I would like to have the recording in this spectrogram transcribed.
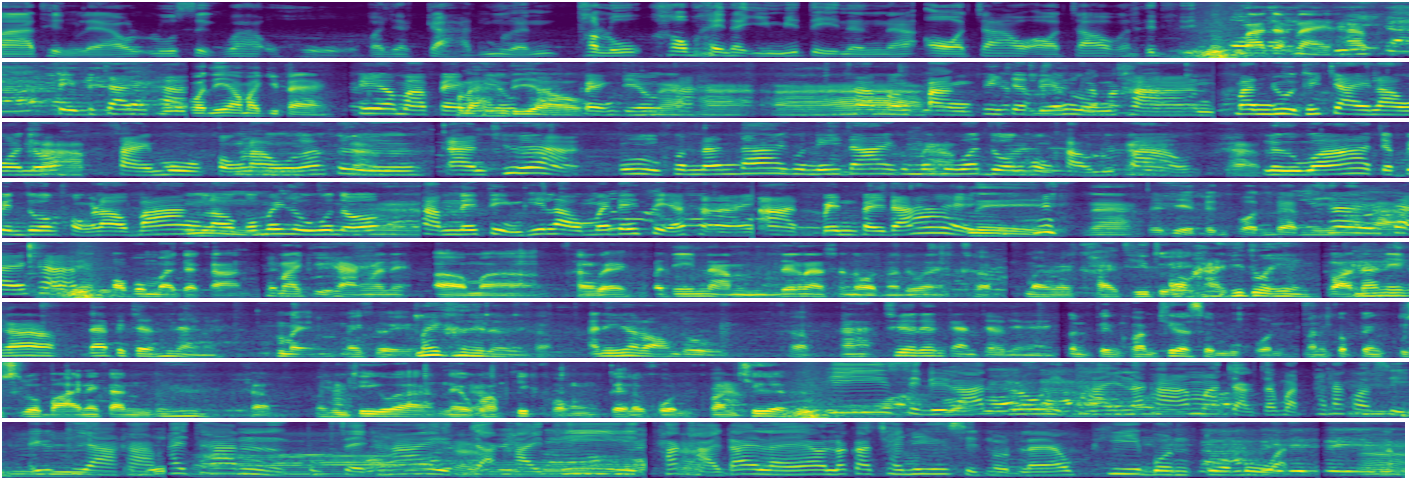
มาถึงแล้วรู้สึกว่า โอ้โห บรรยากาศเหมือนทะลุเข้าไปในอีกมิติหนึ่งนะอเจ้าอเจ้ากันเลยทีเดียวมาจากไหนครับ สีประจันทร์ค่ะวันนี้เอามากี่แปลงพี่เอามาแปลงเดียวค่ะแปลงเดียวนะค่ะ ฮะอ่า ถ้าปังๆพี่จะเลี้ยงลงทาน มันอยู่ที่ใจเราอะเนาะครับสายมูของเราก็คือการเชื่ออืมคนนั้นได้คนนี้ได้ก็ไม่รู้ว่าดวงของเขาหรือเปล่า ครับหรือว่าจะเป็นดวงของเราบ้างอืมเราก็ไม่รู้เนาะอ่า ทำในสิ่งที่เราไม่ได้เสียหายอาจเป็นไปได้ นี่นะเป็นเหตุเป็นผลแบบนี้ใช่นะครับใช่ค่ะเพราะผมมาจากการมากี่ครั้งแล้วเนี่ยเอ่อมาครั้งแรกวันนี้นำเรื่องราวโฉนดมาด้วยครับมาขายที่ตัวอเอองกขายที่ตัวเอง ก่อนหน้านี้ก็ได้ไปเจอที่ไหนไหมไม่ไม่เคย ไม่เคยเลยครับ อันนี้จะลองดู ครับนะเชื่อเรื่องการเจอยังไง มันเป็นความเชื่อส่วนบุคคล มันก็เป็นกุศโลบายในการอืมครับมันอยู่ที่ว่าแนวความคิดของแต่ละคนความเชื่อ พี่สิริรัตน์โลหิตไทยนะคะ มาจากจังหวัดพระนครศรีอยุธยาค่ะ ให้ท่านปลุกเสกให้จากขายที่ถ้าขายได้แล้ว แล้วก็ใช้หนี่สินหมดแล้ว พี่บนตัวบวช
